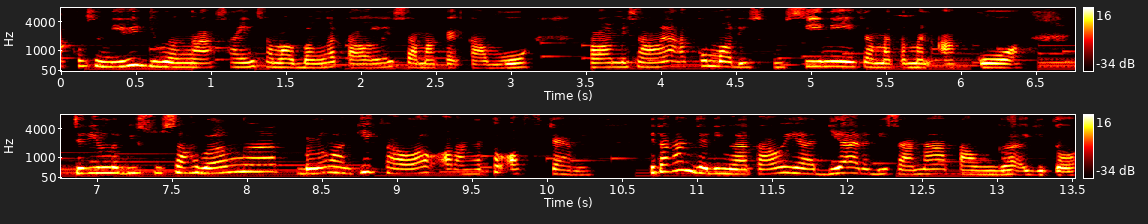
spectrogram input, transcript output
aku sendiri juga ngerasain sama banget tau Lis sama kayak kamu. Kalau misalnya aku mau diskusi nih sama teman aku jadi lebih susah banget. Belum lagi kalau orang itu off cam. Kita kan jadi nggak tahu ya dia ada di sana atau enggak gitu.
